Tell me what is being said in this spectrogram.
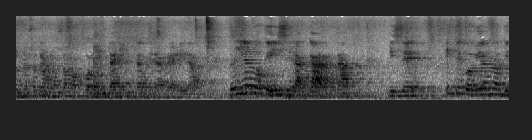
y nosotros no somos comentaristas de la realidad. Pero hay algo que dice la carta, dice, este gobierno que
